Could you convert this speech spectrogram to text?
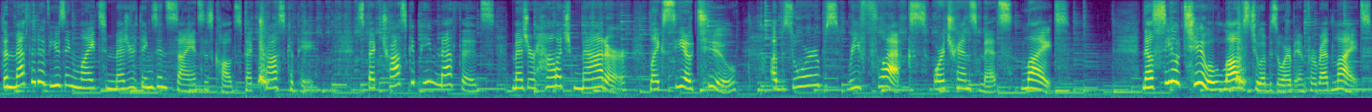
The method of using light to measure things in science is called spectroscopy. Spectroscopy methods measure how much matter, like CO2, absorbs, reflects, or transmits light. Now CO2 loves to absorb infrared light.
